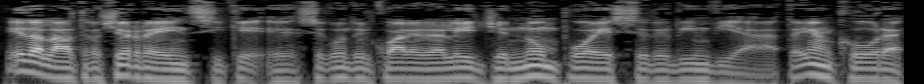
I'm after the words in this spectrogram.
e dall'altra c'è Renzi che, eh, secondo il quale la legge non può essere rinviata. E ancora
